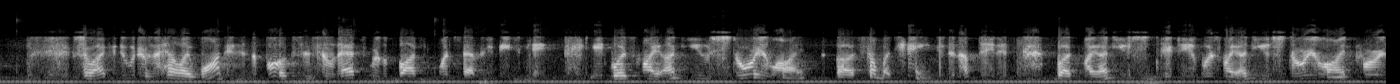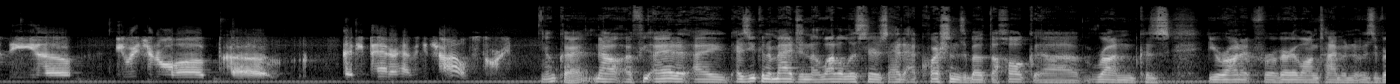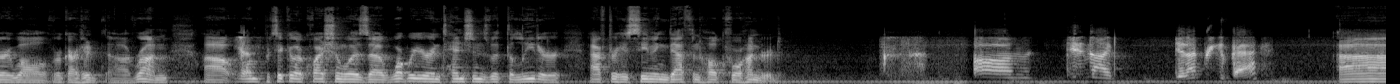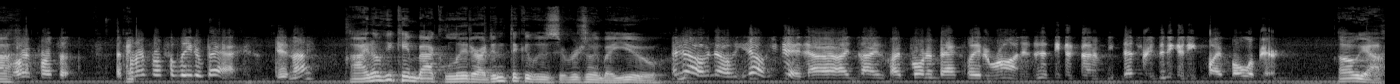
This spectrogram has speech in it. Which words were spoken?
So I could do whatever the hell I wanted in the books, and so that's where the plot from What Savage Beast came. It was my unused storyline, uh, somewhat changed and updated, but my unused it, it was my unused storyline for the uh, the original uh, uh, Betty Banner having a child story. Okay. Now, few, I had, a, I, as you can imagine, a lot of listeners had questions about the Hulk uh, run because you were on it for a very long time and it was a very well regarded uh, run. Uh, Yeah. One particular question was, uh, what were your intentions with the leader after his seeming death in Hulk 400? Um, didn't I? Did I bring him back? I Uh, thought I brought the. I thought I brought the leader back. Didn't I? I know he came back later. I didn't think it was originally by you. No, no, no, he did. Uh, I, I, I brought him back later on, and then I think I got him. That's right. Then he got eaten by a polar bear. Oh yeah,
